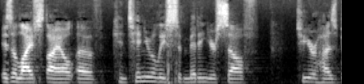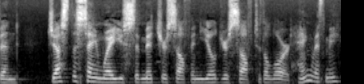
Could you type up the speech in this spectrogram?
is a lifestyle of continually submitting yourself to your husband just the same way you submit yourself and yield yourself to the Lord. Hang with me.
